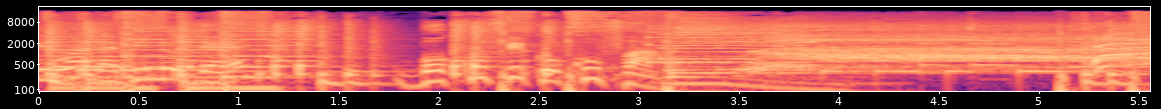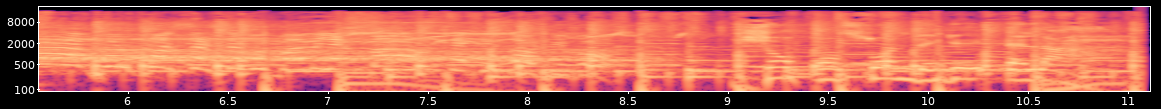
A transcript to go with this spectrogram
liwa na bino te bokufi kokufa. Jean-françois ndenge est là.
